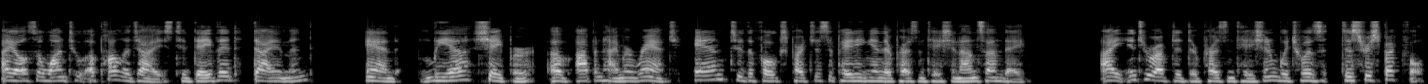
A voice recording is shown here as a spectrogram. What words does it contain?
I also want to apologize to David Diamond and Leah Shaper of Oppenheimer Ranch and to the folks participating in their presentation on Sunday. I interrupted their presentation, which was disrespectful.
